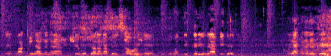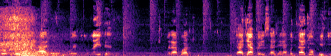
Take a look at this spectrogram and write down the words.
અને બાકીના છે ને જે વધારાના પૈસા હોય ને એ તમારી દીકરીઓને આપી દેજો. બરાબર? અને જે જોખી હોય આ જોખું હોય બધું લઈ દે બરાબર? જાજા પૈસા છે ને બધા જોખી દો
